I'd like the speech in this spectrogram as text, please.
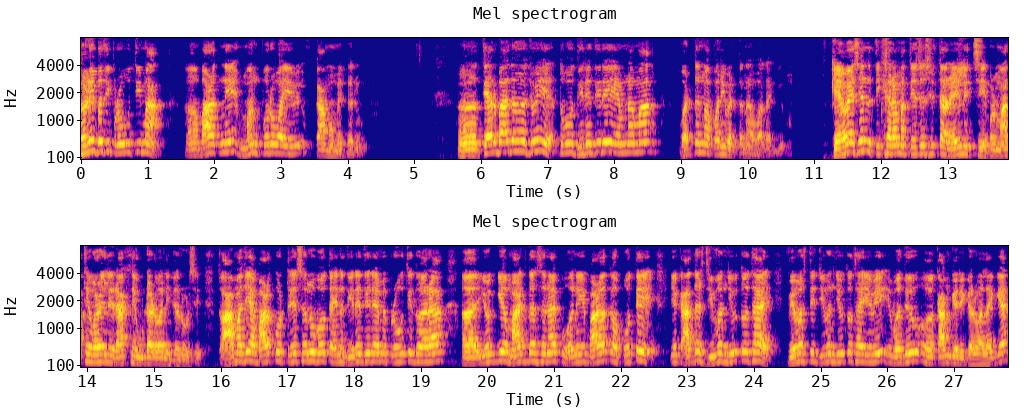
ઘણી બધી પ્રવૃત્તિમાં બાળકને મન પરોવાય એવું કામ અમે કર્યું. ત્યારબાદ જોઈએ તો ધીરે ધીરે એમનામાં વર્તનમાં પરિવર્તન આવવા લાગ્યું. કહેવાય છે ને, તિખારામાં તેજસ્વીતા રહેલી જ છે, પણ માથે વળેલી રાખને ઉડાડવાની જરૂર છે. તો આમાં જે આ બાળકો ટ્રેસ અનુભવતા, એને ધીરે ધીરે અમે પ્રવૃત્તિ દ્વારા યોગ્ય માર્ગદર્શન આપ્યું અને એ બાળક પોતે એક આદર્શ જીવન જીવતો થાય, વ્યવસ્થિત જીવન જીવતો થાય એવી વધુ કામગીરી કરવા લાગ્યા.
